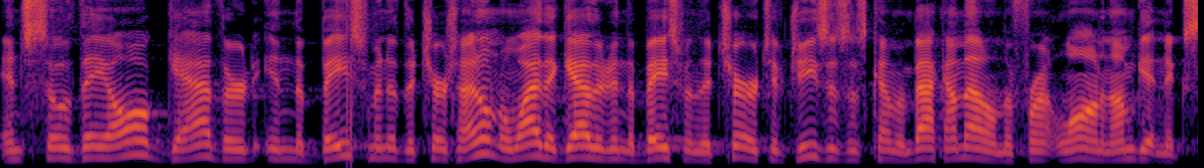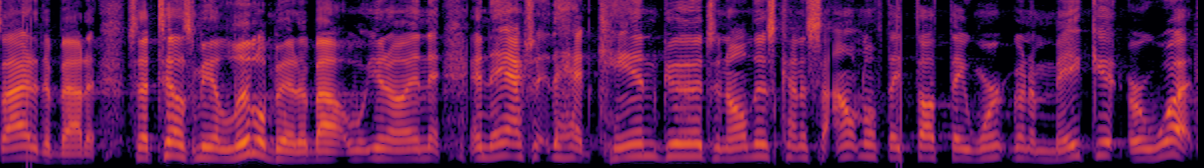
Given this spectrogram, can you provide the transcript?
And so they all gathered in the basement of the church. And I don't know why they gathered in the basement of the church. If Jesus is coming back, I'm out on the front lawn and I'm getting excited about it. So that tells me a little bit about, you know, and, and they actually they had canned goods and all this kind of stuff. I don't know if they thought they weren't going to make it or what.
